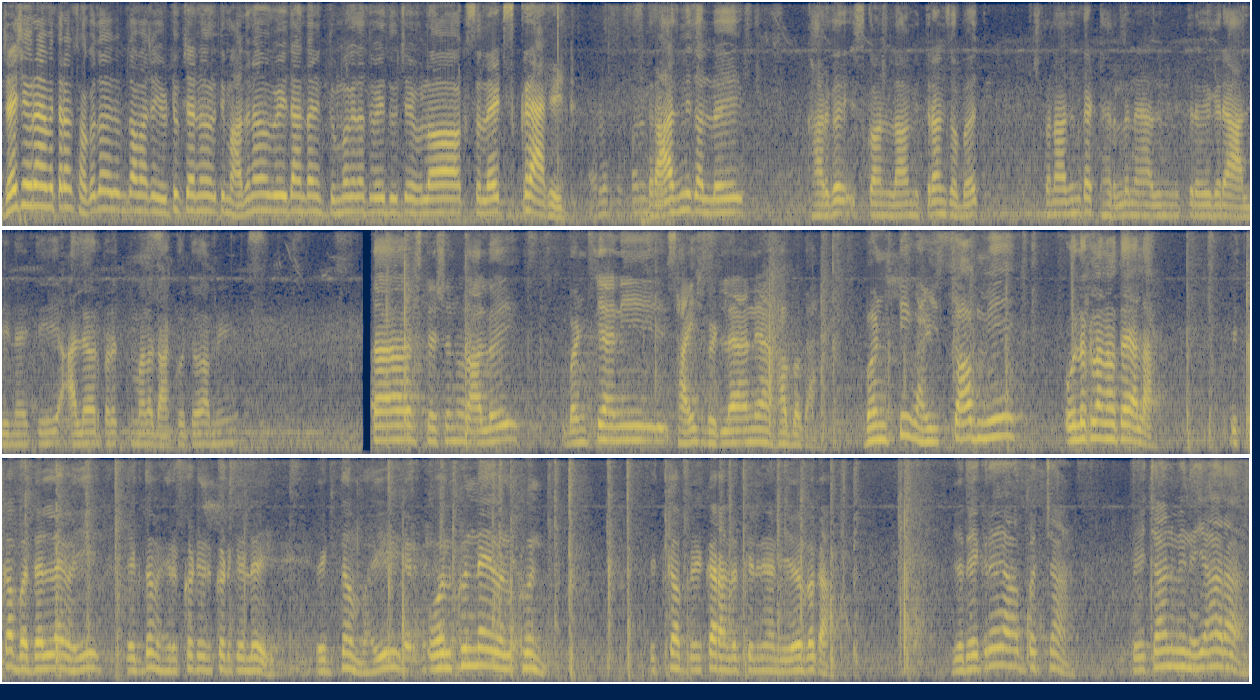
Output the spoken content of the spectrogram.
जय शिवराय मित्रांनो स्वागत आहे तुमचा माझ्या युट्यूब चॅनलवरती माझं नाव वेदांत आणि तुम्ही बघतात वेदूचे व्लॉग्स लेट्स क्रॅक इट तर आज मी चाललोय खारघर इस्कॉनला मित्रांसोबत. पण अजून काय ठरलं नाही अजून मित्र वगैरे आली नाही. ती आल्यावर परत तुम्हाला दाखवतो आम्ही. आता स्टेशनवर आलोय. बंटी आणि साईश भेटलाय आणि हा बघा. बंटी भाई साहेब मी ओळखला नव्हता याला. इतका बदललाय भाई. एकदम हिरकट हिरकट केलंय. एकदम भाई ओळखून नाही ओळखून इतका बेकार हालत केली आणि हे बघा. ये देख रहे हैं आप बच्चा. पहचान में नहीं आ रहा.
